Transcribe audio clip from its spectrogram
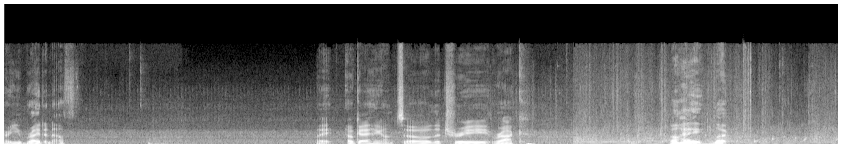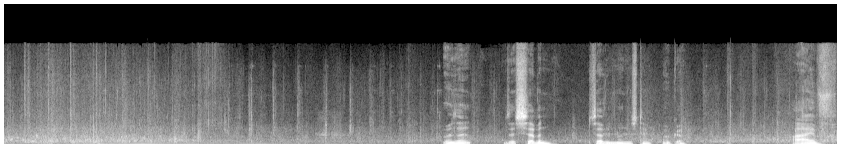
Are you bright enough? Wait, okay, hang on. So the tree, rock. Oh, hey, look. What is that? Is it seven? Seven minus two? Okay. Five.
